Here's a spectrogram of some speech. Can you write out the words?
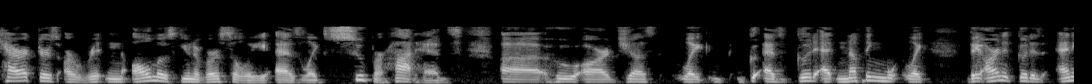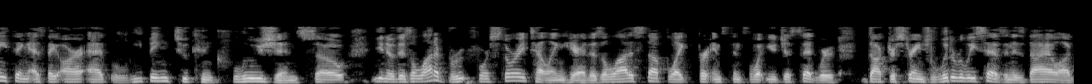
characters are written almost universally as like super hotheads, uh, who are just like g- as good at nothing more, like they aren't as good as anything as they are at leaping to conclusions. So, you know, there's a lot of brute force storytelling here. There's a lot of stuff like, for instance, what you just said, where Doctor Strange literally says in his dialogue,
